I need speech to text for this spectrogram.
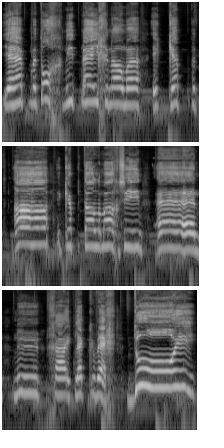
je hebt me toch niet meegenomen. Ik heb het, ah, ik heb het allemaal gezien en nu ga ik lekker weg. Doei!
